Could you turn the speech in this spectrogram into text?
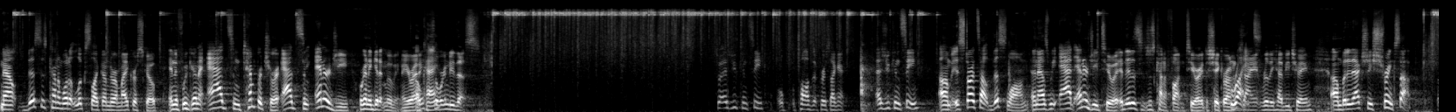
Now, this is kind of what it looks like under a microscope. And if we're going to add some temperature, add some energy, we're going to get it moving. Are you ready? Okay. So we're going to do this. So as you can see, we'll pause it for a second. As you can see, um, it starts out this long, and as we add energy to it, and it is just kind of fun too, right? To shake around Right. a giant, really heavy chain, um, but it actually shrinks up. So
